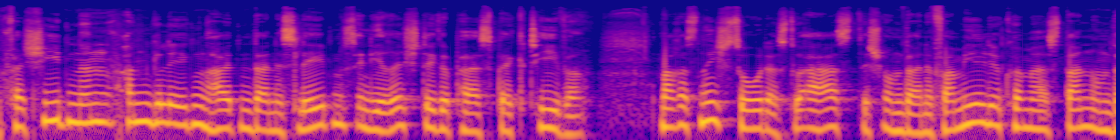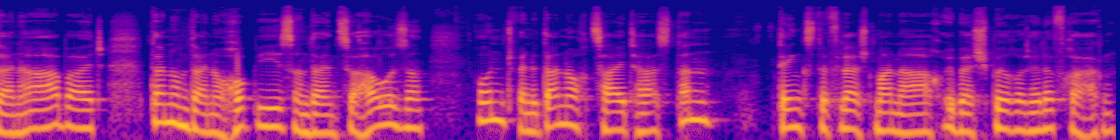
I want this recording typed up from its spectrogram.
verschiedenen Angelegenheiten deines Lebens in die richtige Perspektive. Mach es nicht so, dass du erst dich um deine Familie kümmerst, dann um deine Arbeit, dann um deine Hobbys und dein Zuhause und wenn du dann noch Zeit hast, dann denkst du vielleicht mal nach über spirituelle Fragen.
